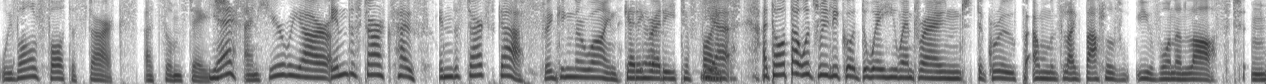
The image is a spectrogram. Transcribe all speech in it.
we've all fought the Starks at some stage. Yes. And here we are in, the Stark's house, In the Starks gaff, drinking their wine. getting ready to fight. Yeah, I thought that was really good the way he went round the group and was like battles you've won and lost because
